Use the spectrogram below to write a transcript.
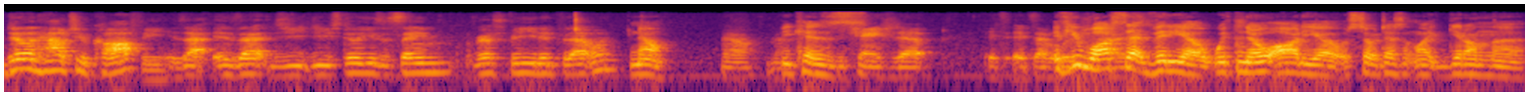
Dylan, how to coffee? Is that is that? Do you, do you still use the same recipe you did for that one? No, No. no. Because- you changed it up. It's it's. if you watch that video with no audio, so it doesn't like get on the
